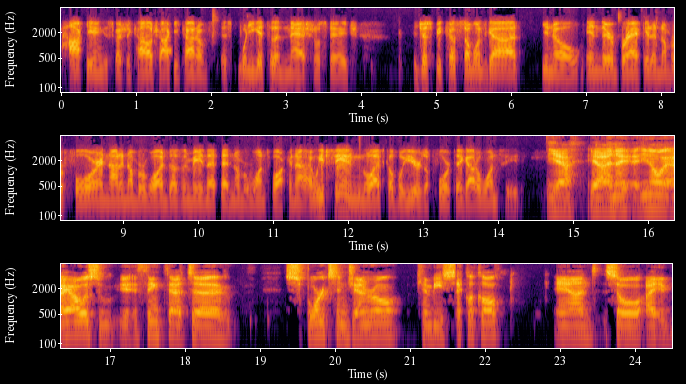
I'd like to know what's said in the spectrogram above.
hockey, especially college hockey, kind of is when you get to the national stage. Just because someone's got you know in their bracket a number four and not a number one doesn't mean that that number one's walking out. And we've seen in the last couple of years a four take out a one seed. Yeah, yeah, and I, you know, I always think that uh, sports in general can be cyclical, and so I,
